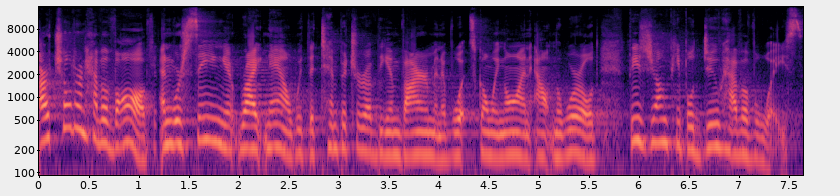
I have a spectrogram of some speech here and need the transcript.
Our children have evolved, and we're seeing it right now with the temperature of the environment of what's going on out in the world. These young people do have a voice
